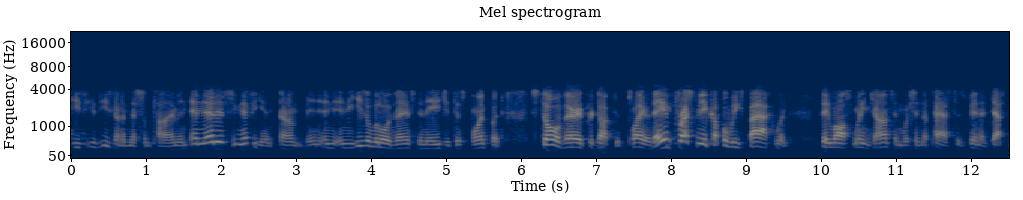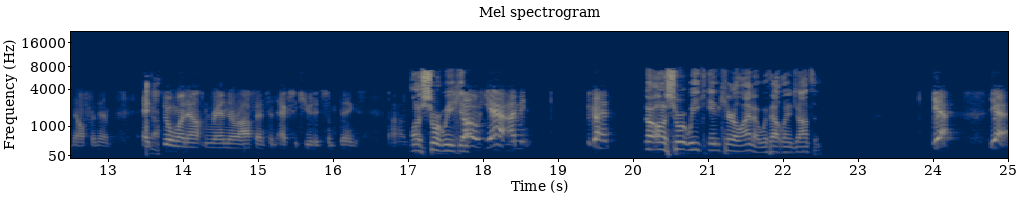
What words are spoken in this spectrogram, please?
he's he's, he's going to miss some time, and and that is significant. Um, and, and and he's a little advanced in age at this point, but still a very productive player. They impressed me a couple weeks back when they lost Lane Johnson, which in the past has been a death knell for them, and Yeah. still went out and ran their offense and executed some things. Um, on a short week. In, so yeah, I mean, go ahead. no, on a short week in Carolina without Lane Johnson. Yeah, yeah.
